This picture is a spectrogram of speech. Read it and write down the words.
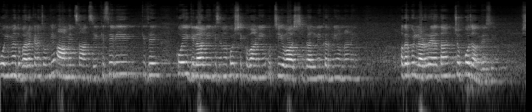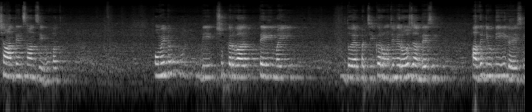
ਉਹੀ ਮੈਂ ਦੁਬਾਰਾ ਕਹਿਣਾ ਚਾਹੂੰਗੀ, ਆਮ ਇਨਸਾਨ ਸੀ। ਕਿਸੇ ਵੀ, ਕਿਸੇ, ਕੋਈ ਗਿਲਾ ਨਹੀਂ, ਕਿਸੇ ਨਾਲ ਕੋਈ ਸ਼ਿਕਵਾ ਨਹੀਂ, ਉੱਚੀ ਆਵਾਜ਼ 'ਚ ਗੱਲ ਨਹੀਂ ਕਰਨੀ ਉਹਨਾਂ ਨੇ। ਅਗਰ ਕੋਈ ਲੜ ਰਿਹਾ ਤਾਂ ਚੁੱਪ ਹੋ ਜਾਂਦੇ ਸੀ। ਸ਼ਾਂਤ ਇਨਸਾਨ ਸੀ ਬਹੁਤ ਉਵੇਂ ਵੀ ਸ਼ੁੱਕਰਵਾਰ 23 ਮਈ 2025 ਘਰੋਂ ਜਿਵੇਂ ਰੋਜ਼ ਜਾਂਦੇ ਸੀ, ਆਪਦੀ ਡਿਊਟੀ ਹੀ ਗਏ ਸੀ।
